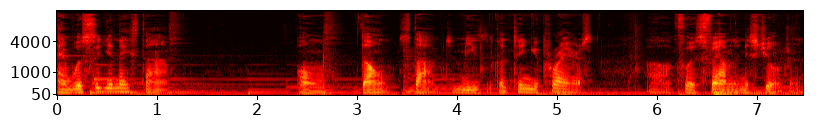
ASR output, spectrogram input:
And we'll see you next time on Don't Stop the Music. Continue prayers uh, for his family and his children.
